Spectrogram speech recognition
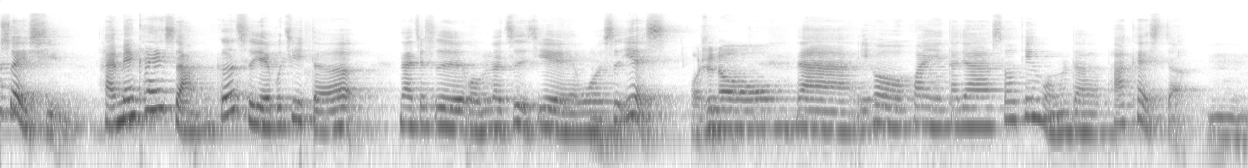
刚睡醒，还没开嗓，歌词也不记得，那就是我们的自介。我是 Yes，我是 No，那以后欢迎大家收听我们的 Podcast，嗯，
